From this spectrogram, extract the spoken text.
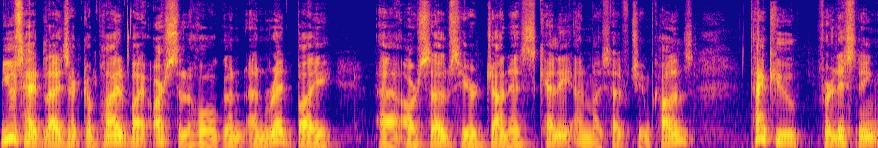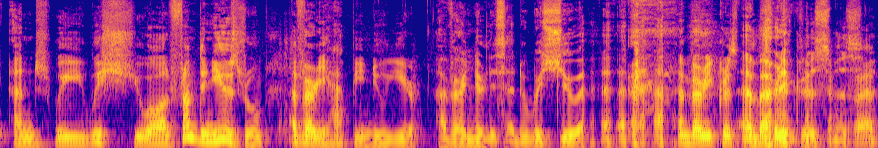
News headlines are compiled by Ursula Hogan and read by uh, ourselves here, John S. Kelly, and myself, Jim Collins. Thank you for listening, and we wish you all from the newsroom a very happy new year. I very nearly said, wish you a, a Merry Christmas. A Merry Christmas. well,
